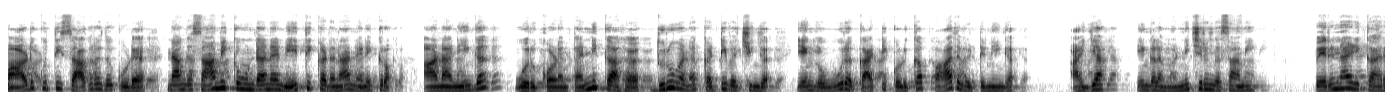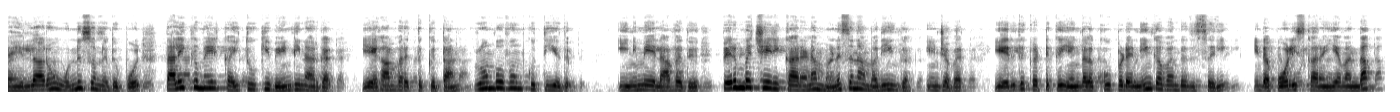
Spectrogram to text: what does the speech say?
மாடு குத்தி சாகிறத கூட நாங்க சாமிக்கு உண்டான நேத்திக்கடனா நினைக்கிறோம். ஆனா நீங்க ஒரு குடம் தண்ணிக்காக துருவனை கட்டி வச்சீங்க. எங்க ஊரை காட்டி கொடுக்க பாதை வெட்டுனீங்க. ஐயா எங்களை மன்னிச்சிருங்க சாமி. பெருநாழிக்காரன் எல்லாரும் ஒன்னு சொன்னது போல் தலைக்கு மேல் கை தூக்கி வேண்டினார்கள். ஏகாம்பரத்துக்குத்தான் ரொம்பவும் குத்தியது. இனிமேலாவது பெரும்பச்சேரிக்காரன மனுஷனா மதியுங்க என்றவர். எருதுக்கட்டுக்கு எங்களை கூப்பிட நீங்க வந்தது சரி. இந்த போலீஸ்காரன் ஏன் வந்தா?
